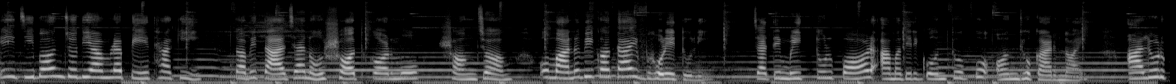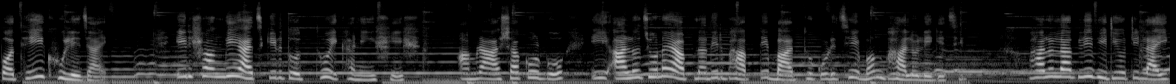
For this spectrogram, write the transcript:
এই জীবন যদি আমরা পেয়ে থাকি, তবে তা যেন সৎকর্ম, সংযম ও মানবিকতায় ভরে তুলি, যাতে মৃত্যুর পর আমাদের গন্তব্য অন্ধকার নয়, আলোর পথেই খুলে যায়। এর সঙ্গে আজকের তথ্য এখানেই শেষ। আমরা আশা করব এই আলোচনায় আপনাদের ভাবতে বাধ্য করেছে এবং ভালো লেগেছে। ভালো লাগলে ভিডিওটি লাইক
